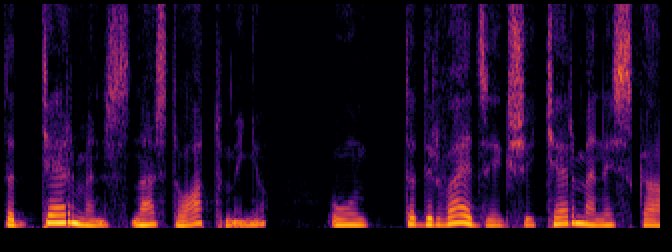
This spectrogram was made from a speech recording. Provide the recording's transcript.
tad ķermenis nes to atmiņu, un tad ir vajadzīga šī ķermeniskā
